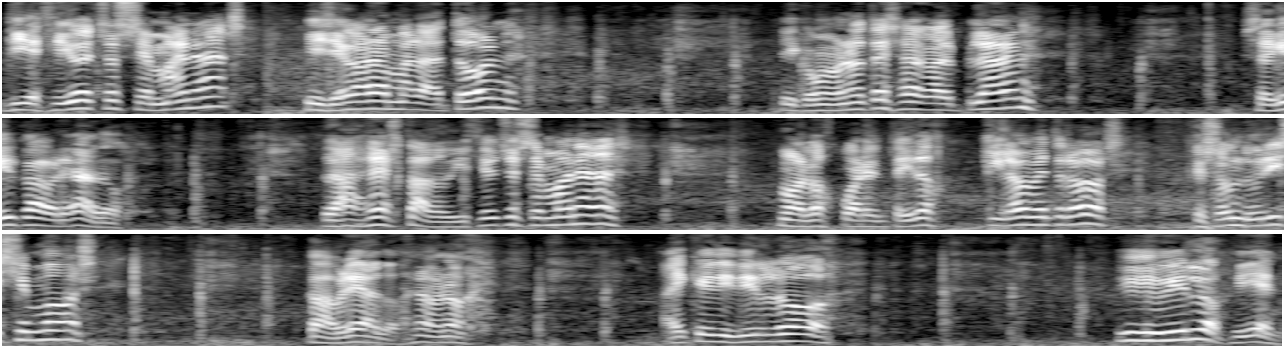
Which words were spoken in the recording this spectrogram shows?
18 semanas y llegar a maratón y como no te salga el plan, seguir cabreado has estado 18 semanas, como los 42 kilómetros, que son durísimos, cabreados. No, no. Hay que vivirlo y vivirlo bien.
